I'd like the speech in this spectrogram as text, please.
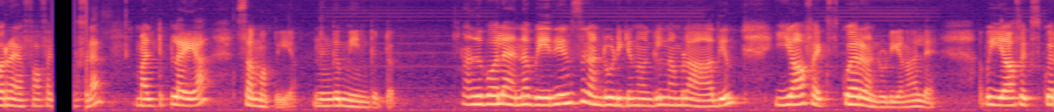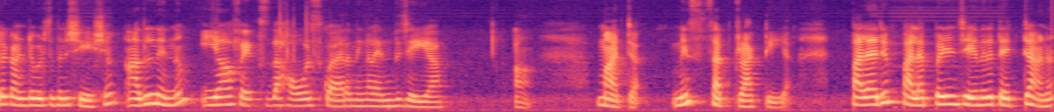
ഓരോ എഫ് ഓഫ് എക്സ് മൾട്ടിപ്ലൈ ചെയ്യുക സമ്മപ്പ് ചെയ്യുക നിങ്ങൾക്ക് മീൻ കിട്ടും. അതുപോലെ തന്നെ വേരിയൻസ് കണ്ടുപിടിക്കണമെങ്കിൽ നമ്മൾ ആദ്യം ഇ ഓഫ് എക്സ് സ്ക്വയർ കണ്ടുപിടിക്കണം അല്ലേ? അപ്പോൾ ഇ ഓഫ് എക്സ് സ്ക്വയർ കണ്ടുപിടിച്ചതിന് ശേഷം അതിൽ നിന്നും E of X the whole square നിങ്ങൾ എന്ത് ചെയ്യുക? ആ മാറ്റുക. മീൻസ് സബ്ട്രാക്ട് ചെയ്യുക. പലരും പലപ്പോഴും ചെയ്യുന്നൊരു തെറ്റാണ്.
